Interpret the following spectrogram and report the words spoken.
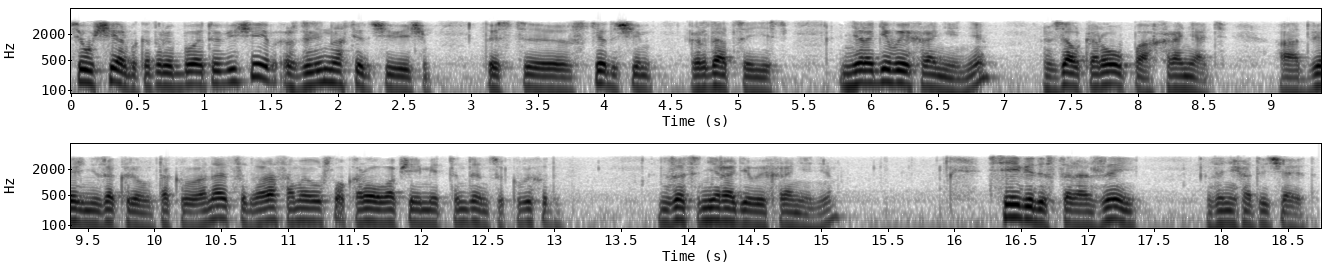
Все ущербы, которые бывают у вещей, разделены на следующие вещи. То есть, э, следующие градации есть. Нерадивое хранение. Взял корову поохранять, а дверь не закрыл. Так она со двора сама ушла. Корова вообще имеет тенденцию к выходу. Называется нерадивое хранение. Все виды сторожей за них отвечают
